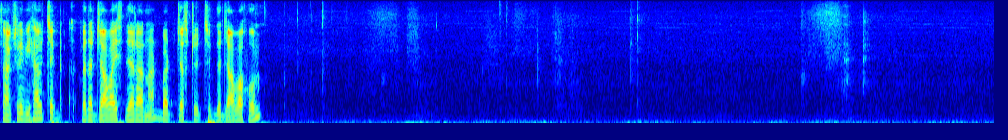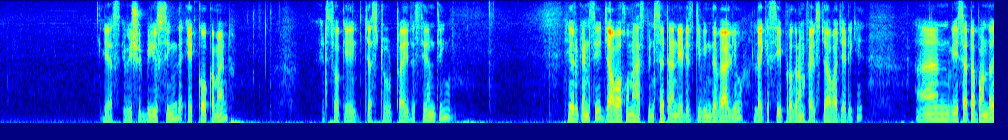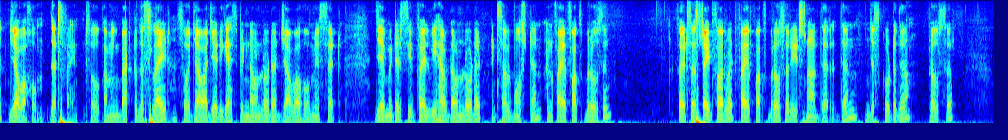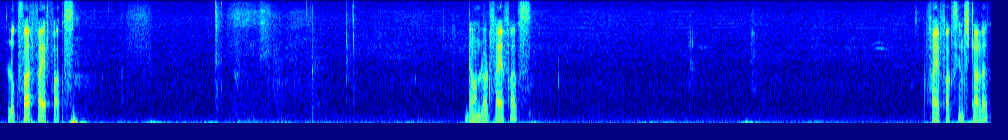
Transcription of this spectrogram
so actually we have checked whether java is there or not but just to check the java home. Yes we should be using the echo command. It's okay just to try the same thing. Here you can see java home has been set and it is giving the value like a c program files java jdk and we set up on the java home. That's fine. So coming back to the slide. So java jdk has been downloaded. Java home is set. Jmeter zip file we have downloaded. It's almost done. And firefox browser. So it's a straightforward firefox browser. It's not there. Then just go to the browser. Look for firefox. Download firefox Firefox installer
